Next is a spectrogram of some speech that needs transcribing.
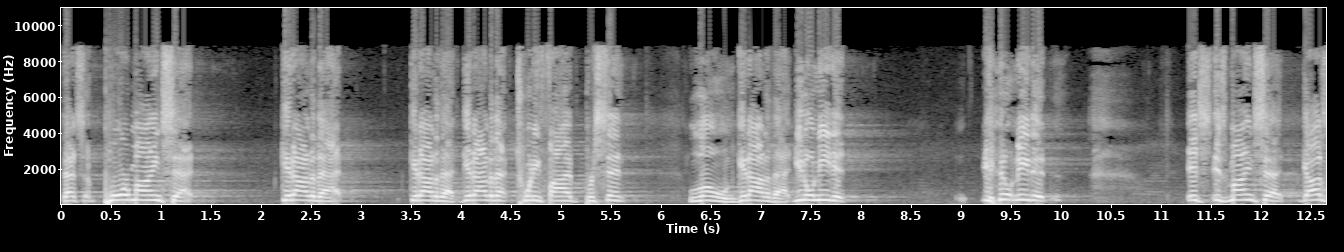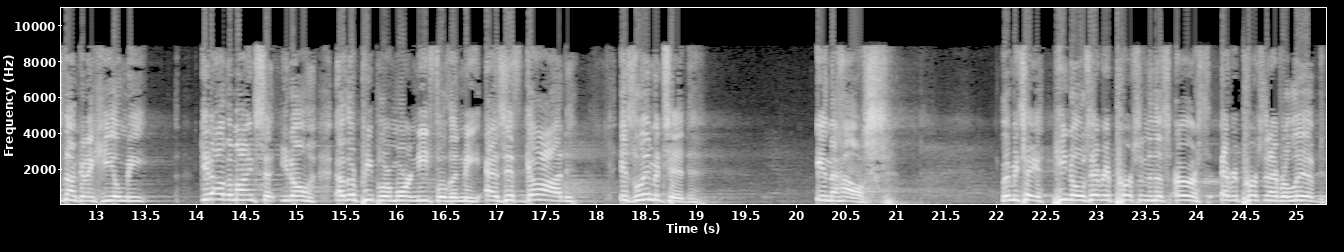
That's a poor mindset. Get out of that. Get out of that. Get out of that 25% loan. Get out of that. You don't need it. You don't need it. It's, it's mindset. God's not going to heal me. Get out of the mindset. You know, other people are more needful than me. As if God is limited in the house. Let me tell you, He knows every person in this earth, every person ever lived.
